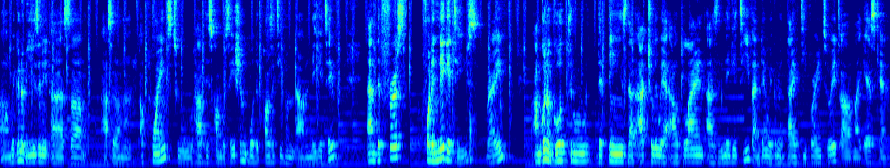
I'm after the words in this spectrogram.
Um, we're going to be using it as um, as um, a point to have this conversation, both the positive and um, negative. And the first, for the negatives, right? I'm going to go through the things that actually were outlined as the negative, and then we're going to dive deeper into it. Um, my guests can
